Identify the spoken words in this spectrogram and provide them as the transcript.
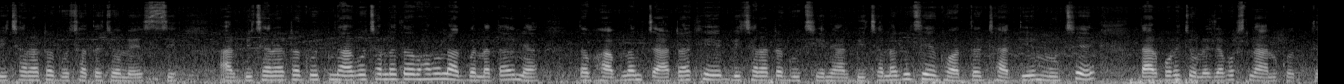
বিছানাটা গোছাতে চলে এসেছি। আর বিছানাটা না গোছালে তো ভালো লাগবে না, তাই না? তো ভাবলাম চাটা খেয়ে বিছানাটা গুছিয়ে নিই আর বিছানা গুছিয়ে ঘর দর ঝাড় দিয়ে মুছে তারপরে চলে যাব স্নান করতে।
